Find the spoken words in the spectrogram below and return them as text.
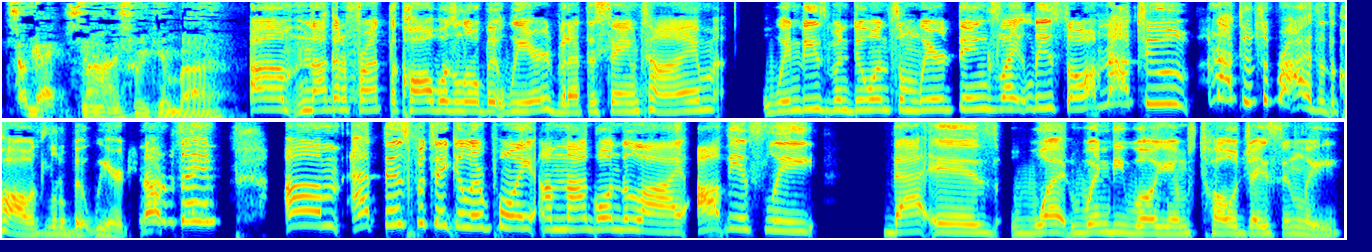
It's okay, See you bye. this weekend. Bye. Um, not gonna front, the call was a little bit weird, but at the same time, Wendy's been doing some weird things lately, so I'm not too I'm not too surprised that the call was a little bit weird. You know what I'm saying? Um, at this particular point, I'm not going to lie. Obviously, that is what Wendy Williams told Jason Lee.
